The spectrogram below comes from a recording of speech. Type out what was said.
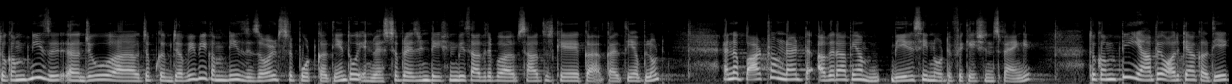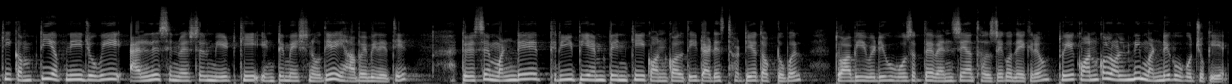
तो कंपनीज़ जो जब जब भी कंपनीज़ रिज़ल्ट रिपोर्ट करती हैं तो इन्वेस्टर प्रेजेंटेशन भी साथ साथ उसके करती हैं upload and apart from that अगर आप यहाँ बी एस सी नोटिफिकेशन पे आएँगे तो कंपनी यहाँ पे और क्या करती है कि कंपनी अपनी जो भी एनालिस्ट इन्वेस्टर मीट की इंटीमेशन होती है, यहाँ पे भी देती है। तो जैसे मंडे थ्री पी एम पे इनकी कॉन कॉल थी डैट इज़ थर्टी अक्टूबर तो आप ये वीडियो हो सकता है वेंसडे या थर्सडे को देख रहे हो। तो ये कॉन कॉल ऑलरेडी मंडे को हो चुकी है।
